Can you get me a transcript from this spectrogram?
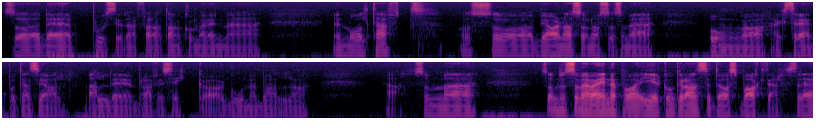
Så det er positivt derfor at han kommer inn med, med målteft. Og så Bjarnason også, som er ung og ekstremt potensial. Veldig bra fysikk og god med ball. Og, ja, som, eh, som, som jeg var inne på, gir konkurranse til oss bak der. Så det,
